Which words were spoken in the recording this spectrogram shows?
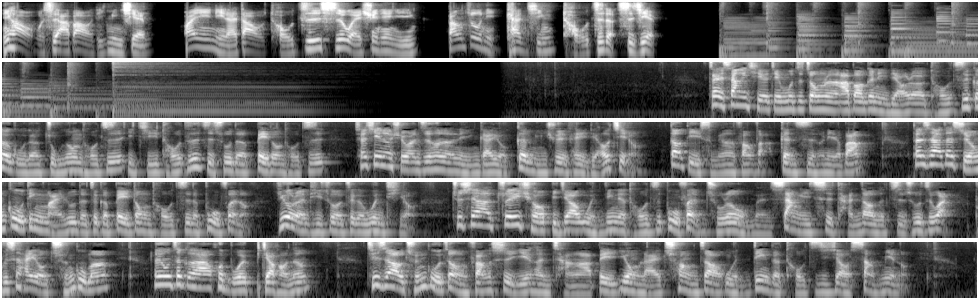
你好，我是阿豹李敏贤，欢迎你来到投资思维训练营，帮助你看清投资的世界。在上一期的节目之中呢，阿豹跟你聊了投资个股的主动投资以及投资指数的被动投资。相信呢学完之后呢，你应该有更明确的可以了解哦，到底什么样的方法更适合你了吧？但是他在使用固定买入的这个被动投资的部分哦，也有人提出了这个问题哦，就是要追求比较稳定的投资部分，除了我们上一次谈到的指数之外，不是还有存股吗？那用这个啊会不会比较好呢？其实啊，存股这种方式也很常啊，被用来创造稳定的投资绩效上面哦。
